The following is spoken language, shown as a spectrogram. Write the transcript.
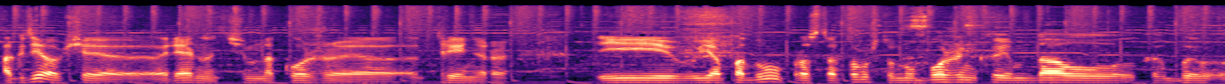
а где вообще реально темнокожие тренеры? И я подумал просто о том, что, ну, боженька им дал как бы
